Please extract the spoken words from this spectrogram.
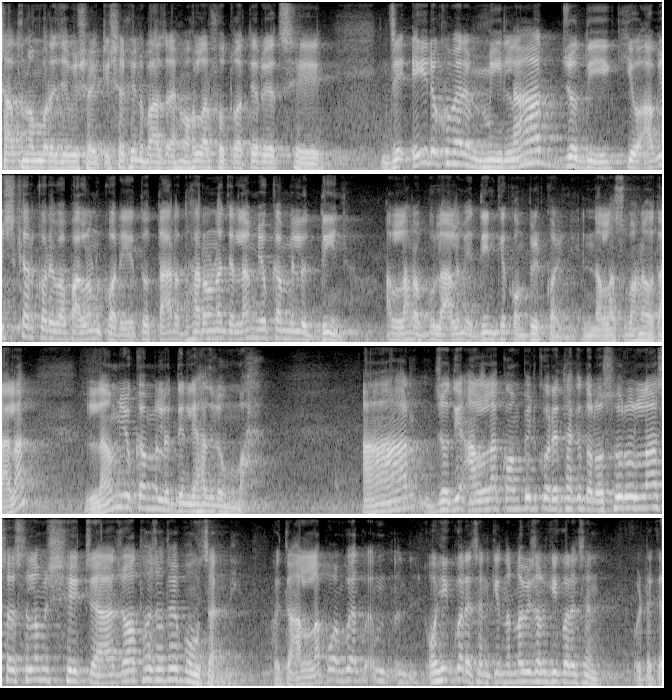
সাত নম্বরে যে বিষয়টি সেখানে বাজার মহল্লার ফতুয়াতে রয়েছে যে, এই রকমের মিলাদ যদি কেউ আবিষ্কার করে বা পালন করে, তো তার ধারণা যে, লাম ইউকামিলুদ্দিন আল্লাহ রব্বুল আলম এই দিনকে কমপ্লিট করেনি আল্লাহ সুবাহ তালা লাম ইউকামিলুদ্দিন লিহাজুল উম্মাহ। আর যদি আল্লাহ কমপ্লিট করে থাকে তো রসুল্লাহ সাল্লাম সেটা যথাযথ পৌঁছাননি। হয়তো আল্লাহ ওহি করেছেন, কিন্তু নবীজন কি করেছেন? ওইটাকে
